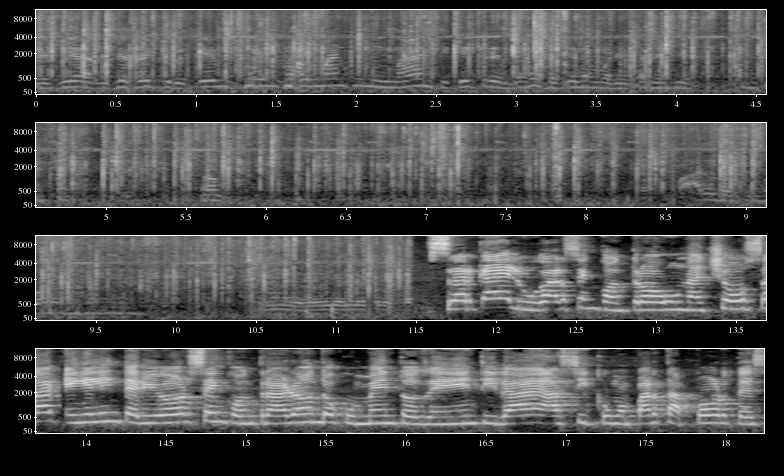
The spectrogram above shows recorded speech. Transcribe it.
Decía, decía Rey, pero qué, qué, qué manche ni manche, qué cremosa que esa marihuana, decía. Vamos. Cerca del lugar se encontró una choza. En el interior se encontraron documentos de identidad, así como pasaportes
